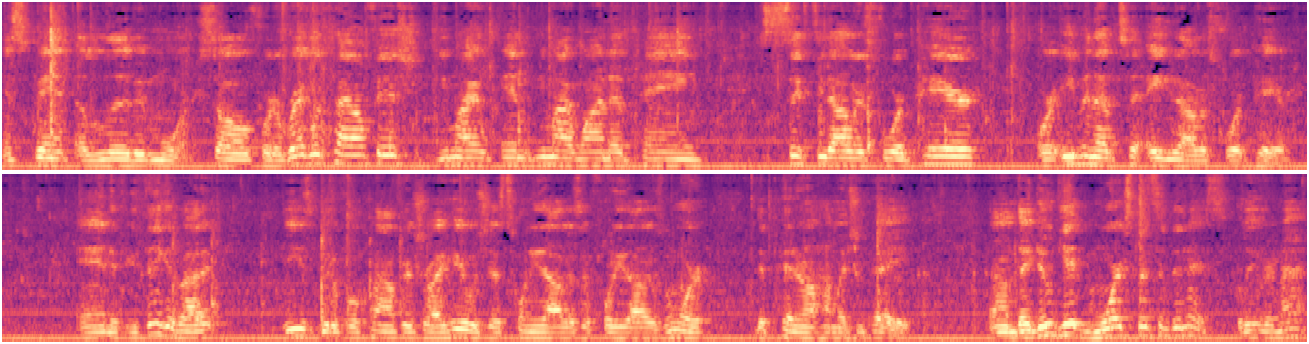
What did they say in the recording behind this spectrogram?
and spent a little bit more. So for the regular clownfish, you might and you might wind up paying $60 for a pair or even up to $80 for a pair. And if you think about it, these beautiful clownfish right here was just $20 or $40 more, depending on how much you paid. Um, they do get more expensive than this, believe it or not.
